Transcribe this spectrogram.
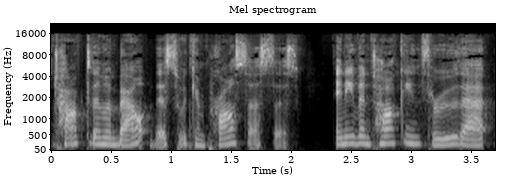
talk to them about this. So we can process this. And even talking through that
